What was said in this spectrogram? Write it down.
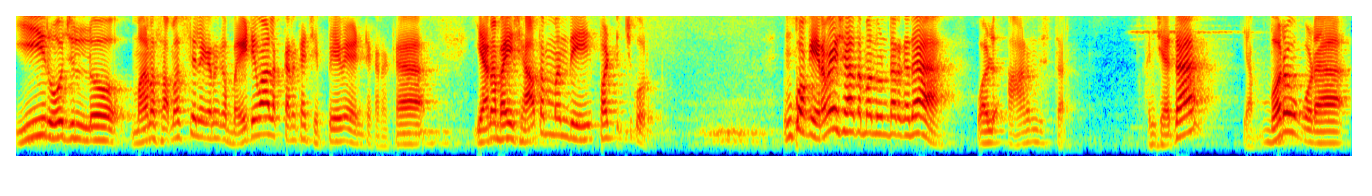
ఈ రోజుల్లో మన సమస్యలు కనుక బయటి వాళ్ళకి కనుక చెప్పేవే అంటే కనుక ఎనభై శాతం మంది పట్టించుకోరు. ఇంకొక ఇరవై శాతం మంది ఉంటారు కదా వాళ్ళు ఆనందిస్తారు. అంచేత ఎవ్వరూ కూడా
